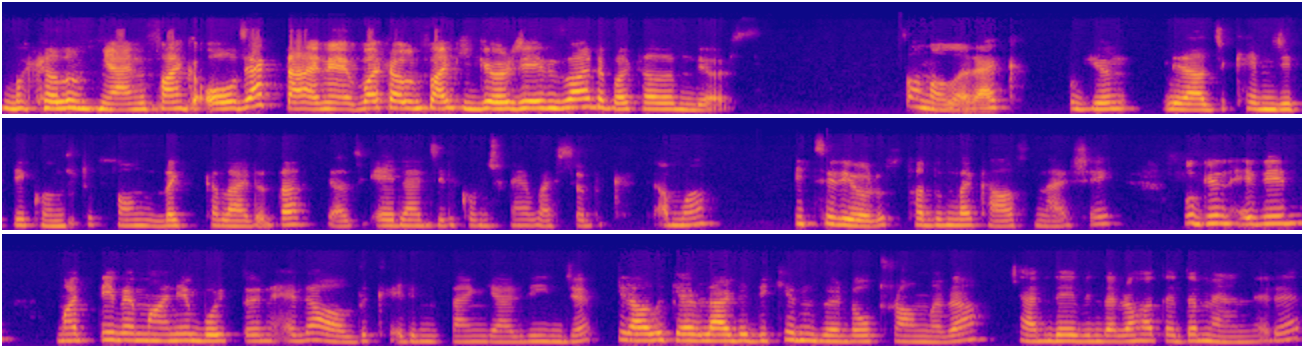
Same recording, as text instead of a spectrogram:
Bakalım yani sanki olacak da hani bakalım sanki göreceğimiz var da bakalım diyoruz. Son olarak bugün birazcık hem ciddi konuştuk. Son dakikalarda da birazcık eğlenceli konuşmaya başladık. Ama bitiriyoruz. Tadında kalsın her şey. Bugün evin maddi ve manevi boyutlarını ele aldık elimizden geldiğince. Kiralık evlerde diken üzerinde oturanlara, kendi evinde rahat edemeyenlere,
